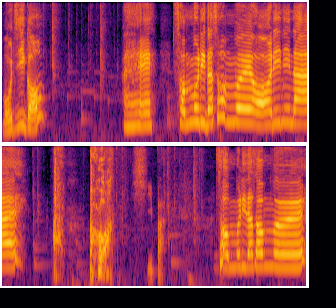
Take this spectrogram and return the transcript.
뭐지 이거? 에 선물이다 선물. 어린이날. 와 씨발. 선물이다 선물.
